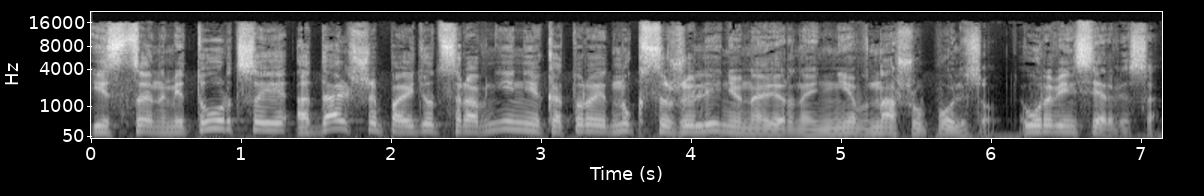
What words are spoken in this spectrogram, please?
и с ценами Турции, а дальше пойдет сравнение, которое, ну, к сожалению, наверное, не в нашу пользу. Уровень сервиса.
